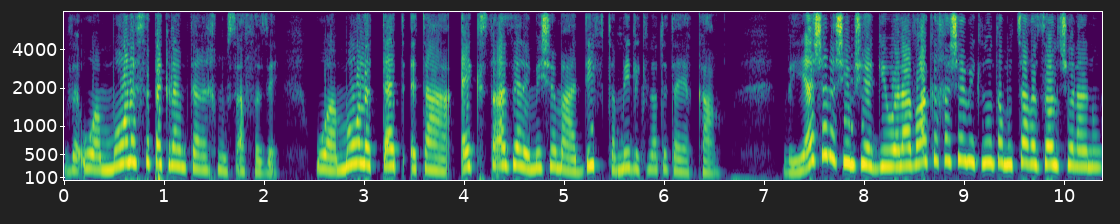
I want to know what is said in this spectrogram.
והוא אמור לספק להם את הערך מוסף הזה. הוא אמור לתת את האקסטרה הזה למי שמעדיף תמיד לקנות את היקר. ויש אנשים שיגיעו אליו רק אחרי שהם יקנו את המוצר הזול שלנו.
